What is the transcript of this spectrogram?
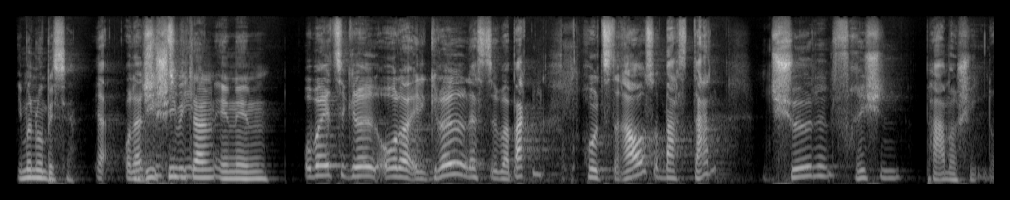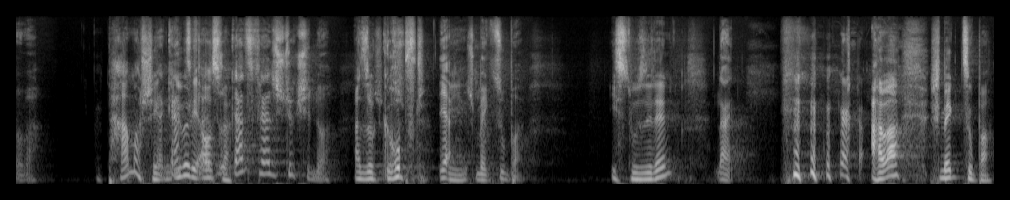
Immer nur ein bisschen. Ja, und dann die schiebe ich dann in den. Oberhitzegrill oder in den Grill, lässt du überbacken, holst raus und machst dann einen schönen, frischen Parmaschinken drüber. Parmaschinken ganz über die klein, So ein ganz kleines Stückchen nur. Also gerupft. Ja, Die- schmeckt super. Isst du sie denn? Nein. Aber schmeckt super.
